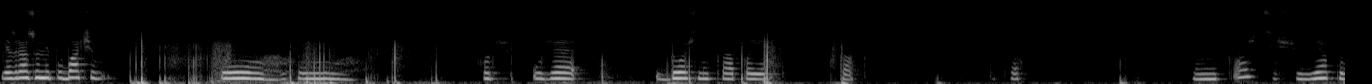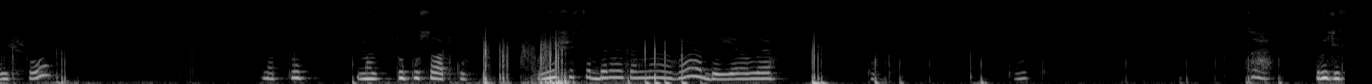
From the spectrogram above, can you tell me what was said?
Я зразу не побачив. О, о. Хоч уже дощ не капає. Так. Що це таке? Мені кажеться, що я прийшов на ту, на ту посадку. Мені щось береза нагадує, але. Так. Так. Так. Друзі,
